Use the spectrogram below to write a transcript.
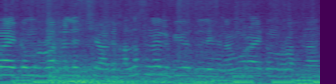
رايكم نروح للشادي خلصنا البيوت اللي هنا مو رايكم نروح هناك؟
